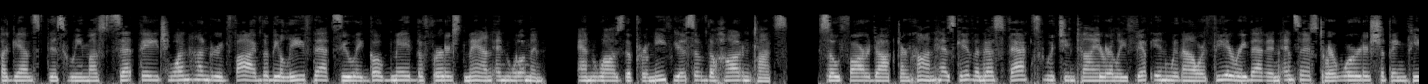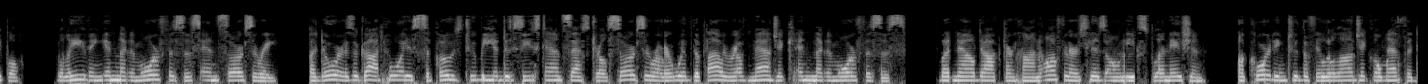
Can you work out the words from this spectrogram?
Against this we must set page 105 the belief that Suigob made the first man and woman, and was the Prometheus of the Hottentots. So far Dr. Hahn has given us facts which entirely fit in with our theory that an ancestor worshipping people, believing in metamorphosis and sorcery, adores a god who is supposed to be a deceased ancestral sorcerer with the power of magic and metamorphosis. But now Dr. Hahn offers his own explanation. According to the philological method,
